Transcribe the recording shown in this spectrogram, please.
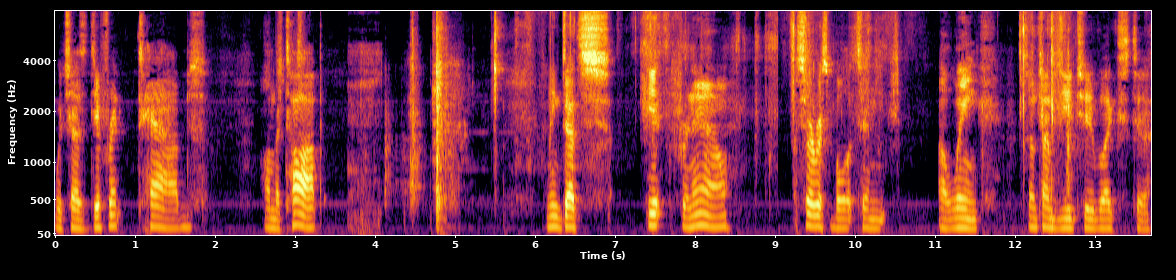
which has different tabs on the top. I think that's it for now service bulletin a link. Sometimes YouTube likes to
